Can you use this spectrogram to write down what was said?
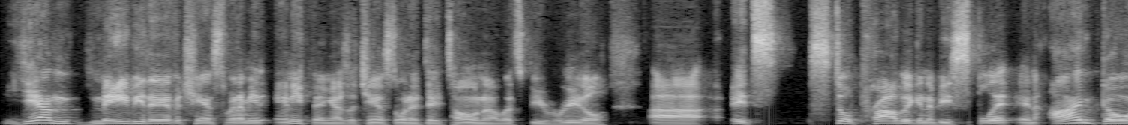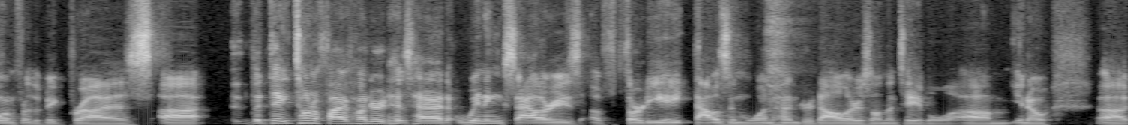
yeah, maybe they have a chance to win. I mean, anything has a chance to win at Daytona. Let's be real. Uh, it's still probably going to be split, and I'm going for the big prize. Uh, the Daytona 500 has had winning salaries of $38,100 on the table. Um, you know, uh,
